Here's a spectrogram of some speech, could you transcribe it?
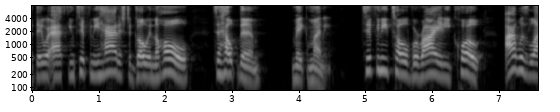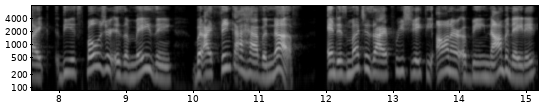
but they were asking Tiffany Haddish to go in the hole to help them make money. Tiffany told Variety, quote, I was like, the exposure is amazing, but I think I have enough. And as much as I appreciate the honor of being nominated,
